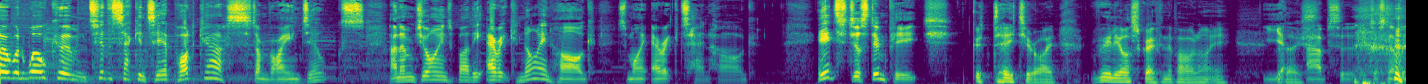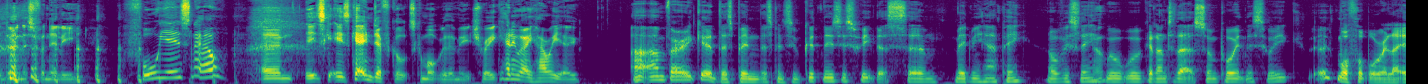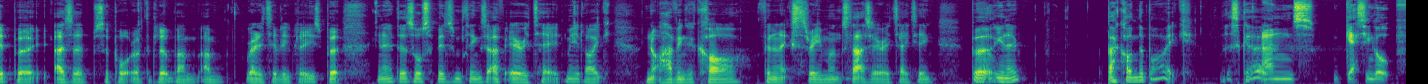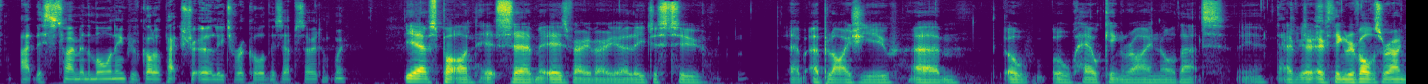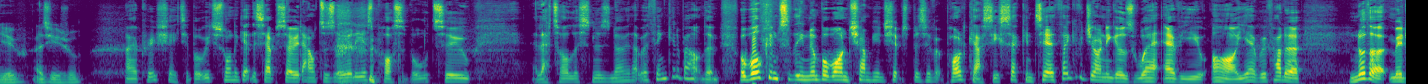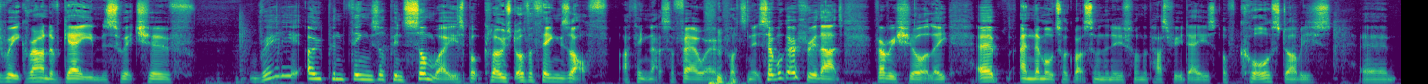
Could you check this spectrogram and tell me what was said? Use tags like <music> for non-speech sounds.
Hello and welcome to the Second Tier Podcast. I'm Ryan Dilks and I'm joined by the Eric Nineharg to my Erik ten Hag. It's Justin Peach. Good day to you, Ryan. Really are scraping the barrel, aren't you? Yeah, absolutely. Just now been doing this for nearly <laughs> four years now. Um, it's it's getting difficult to come up with them each week. Anyway, how are you? I- I'm very good. There's been there's been some good news this week that's um, made me happy. Obviously, we'll we'll get onto that at some point this week. Uh, More football related, but as a supporter of the club, I'm I'm relatively pleased. But you know, there's also been some things that have irritated me, like not having a car for the next three months. That's irritating. But you know, back on the bike. Let's go. And getting up at this time in the morning. We've got up extra early to record this episode, haven't we? Yeah, spot on. It's um, it is very very early just to um, oblige you. Um, oh, oh, hail King Ryan, all that. Yeah, Every, you, everything revolves around you as usual. I appreciate it, but we just want to get this episode out as early as possible <laughs> to let our listeners know that we're thinking about them. Well, welcome to the number one championship specific podcast, the second tier. Thank you for joining us wherever you are. Yeah, we've had a, another midweek round of games which have really opened things up in some ways, but closed other things off. I think that's a fair way of <laughs> putting it. So we'll go through that very shortly, uh, and then we'll talk about some of the news from the past few days. Of course, Derby's. um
